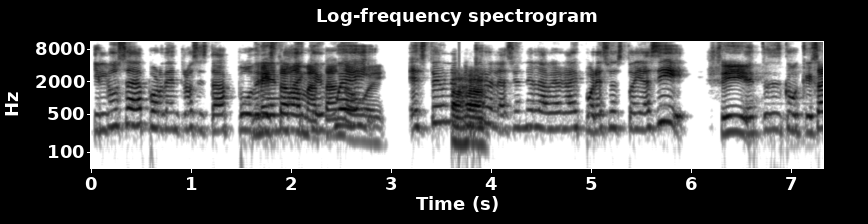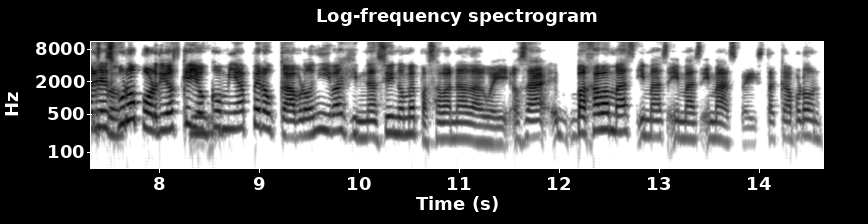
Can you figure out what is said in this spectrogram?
Y Luza por dentro se estaba Me pudriendo estaba de que, matando, güey, estoy en una Ajá. relación de la verga y por eso estoy así. Sí. Entonces, como O que sea, les juro por Dios que yo comía, pero cabrón, y iba al gimnasio y no me pasaba nada, güey. O sea, bajaba más y más y más y más, güey. Está cabrón.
